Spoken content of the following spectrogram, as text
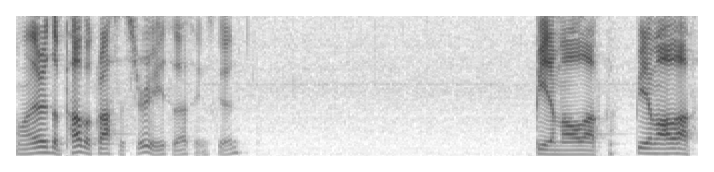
Well, there's a pub across the street, so that seems good. Beat them all up. Beat them all up.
